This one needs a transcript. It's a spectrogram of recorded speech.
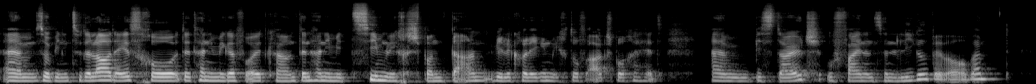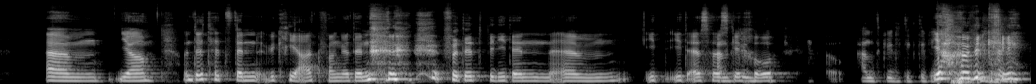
Ähm, so bin ich zu den Ladays gekommen, dort habe ich mega Freude gehabt. Und dann habe ich mich ziemlich spontan, weil eine Kollegin mich darauf angesprochen hat, ähm, bei Starch auf Finance and Legal beworben. Ähm, ja, und dort hat es dann wirklich angefangen. Dann von dort bin ich dann ähm, in, in die SHS gekommen. Endgültig dabei. Ja, wirklich.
